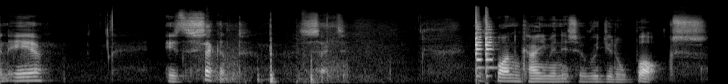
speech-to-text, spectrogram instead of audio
and here is the second set this one came in its original box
